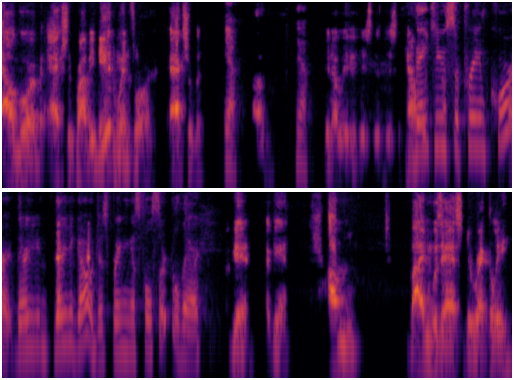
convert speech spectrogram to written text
Al Gore actually probably did win Florida. Actually, Yeah. um, Yeah. you know, it, it's, it's. Thank you, Supreme Court. There you there you go. Just bringing us full circle there. again, again. Um, Biden was asked directly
